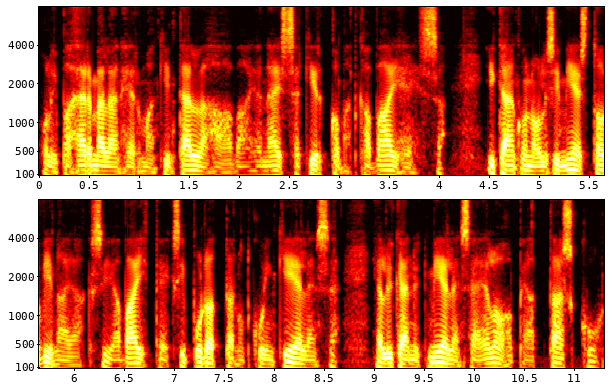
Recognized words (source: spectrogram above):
Olipa Härmälän Hermankin tällä haavaa ja näissä kirkkomatkan vaiheissa, ikään kuin olisi mies tovinajaksi ja vaihteeksi pudottanut kuin kielensä ja lykännyt mielensä elohopeat taskuun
